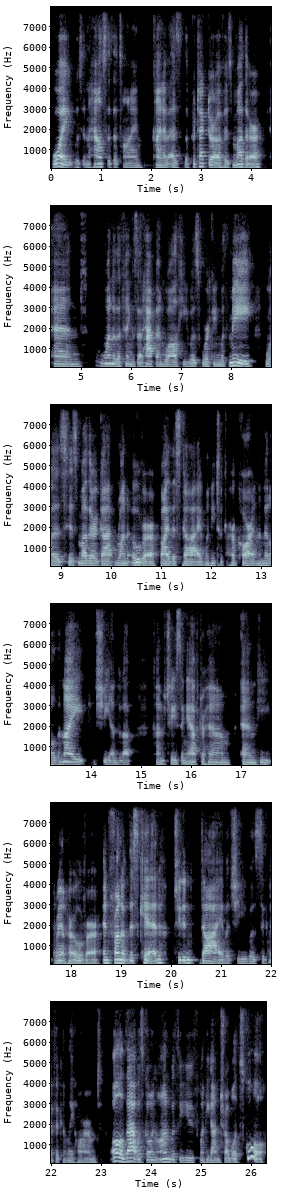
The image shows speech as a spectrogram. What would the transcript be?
boy was in the house at the time, kind of as the protector of his mother. And one of the things that happened while he was working with me was his mother got run over by this guy when he took her car in the middle of the night. She ended up kind of chasing after him and he ran her over in front of this kid. She didn't die, but she was significantly harmed. All of that was going on with the youth when he got in trouble at school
